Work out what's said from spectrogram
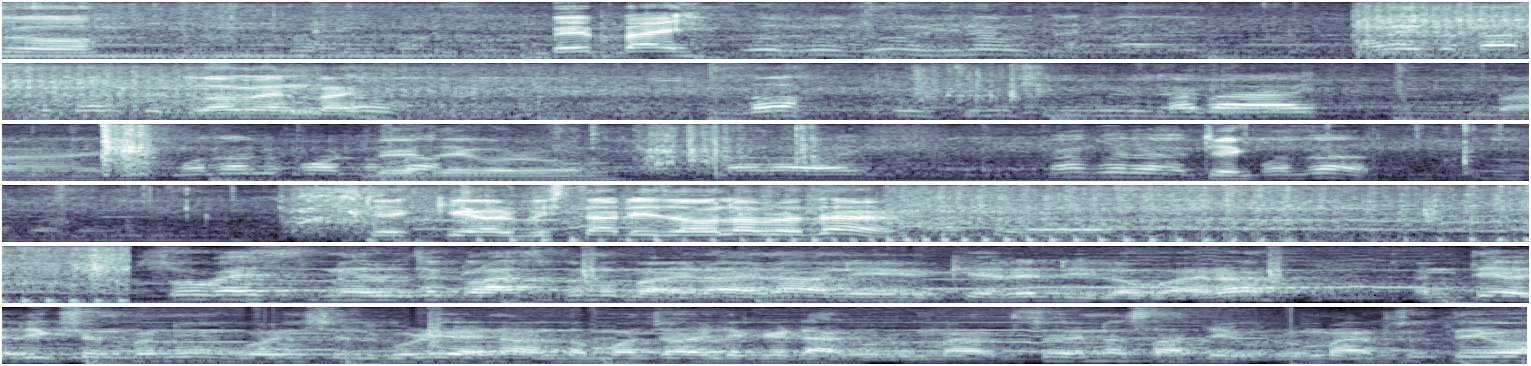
सो बे बाई ल म्यान बाई। भेट्दै गरौँ टेक- केयर बिस्तारै जाऊ ल ब्रदर सो गाइस मेरो चाहिँ क्लास पनि भएन होइन? अनि के अरे ढिलो भएर। अनि त्यही हो डिक्सन पनि गएँ सिलगढी होइन? अन्त म चाहिँ अहिले केटाहरूको रुममा आएको छु होइन? साथीहरूको रुममा आएको छु त्यही हो।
